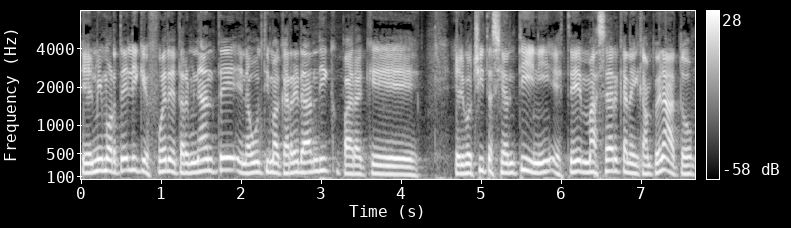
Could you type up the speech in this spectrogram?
El mismo Ortelli que fue determinante en la última carrera Andy para que el Bochita Ciantini esté más cerca en el campeonato,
